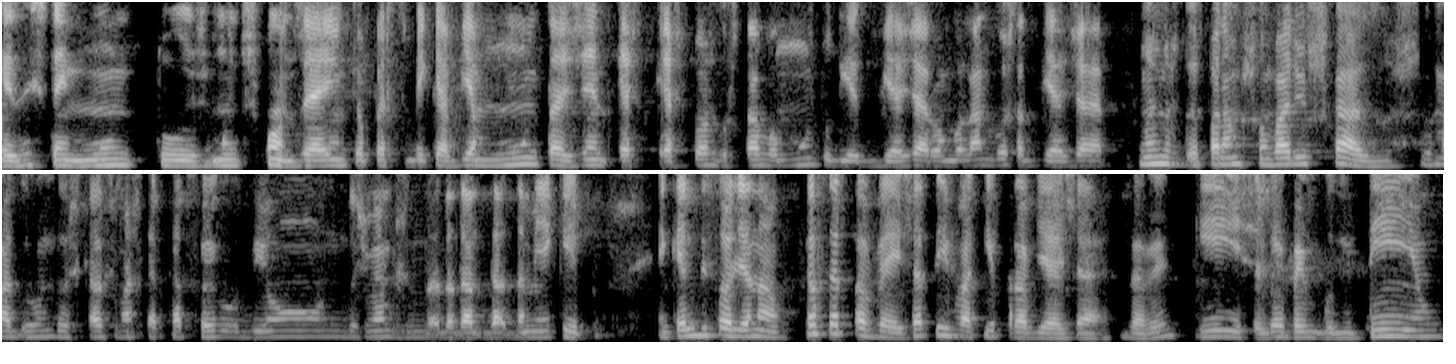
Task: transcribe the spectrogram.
existem muitos, muitos pontos. É aí que eu percebi que havia muita gente, que as, que as pessoas gostavam muito de viajar, o angolano gosta de viajar. Nós nos deparamos com vários casos. Uma, um dos casos mais caricatos foi o de um dos membros da, da, da, minha equipe, em que ele disse, olha, não, eu certa vez já estive aqui para viajar, tá vendo? E cheguei bem bonitinho,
